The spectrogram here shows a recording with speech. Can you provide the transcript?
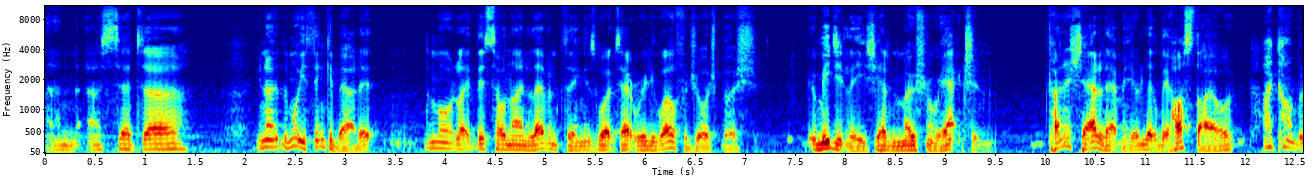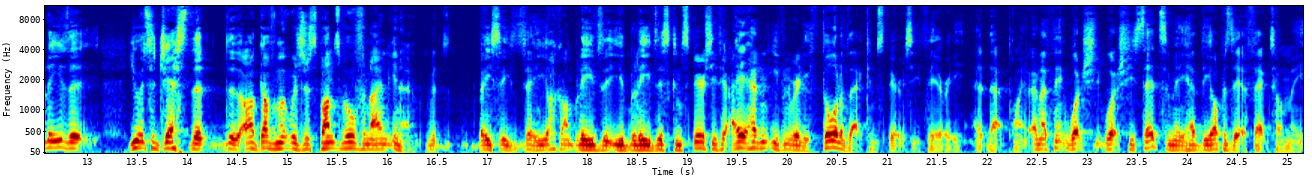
and I said, uh, you know, the more you think about it, the more like this whole 9/11 thing has worked out really well for George Bush. Immediately, she had an emotional reaction, kind of shouted at me, a little bit hostile. I can't believe that you would suggest that the, our government was responsible for nine. You know, basically say, I can't believe that you believe this conspiracy theory. I hadn't even really thought of that conspiracy theory at that point. point, and I think what she, what she said to me had the opposite effect on me.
